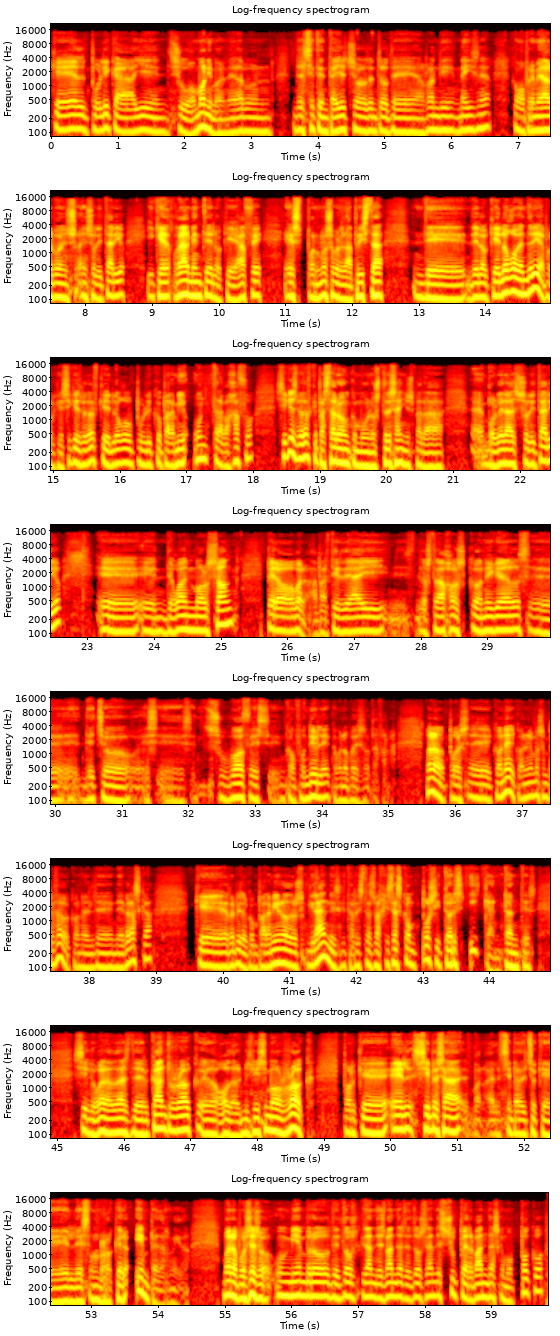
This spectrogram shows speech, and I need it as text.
que él publica allí en su homónimo, en el álbum del 78 dentro de Randy Meisner, como primer álbum en, en solitario, y que realmente lo que hace es ponernos sobre la pista de, de lo que luego vendría, porque sí que es verdad que luego publicó para mí un trabajazo, sí que es verdad que pasaron como unos tres años para eh, volver al solitario, eh, The One More Song, pero bueno, a partir de ahí los trabajos con Eagles, eh, de hecho su voz es inconfundible, como no puede ser de otra forma. Bueno, pues eh, con él, con él hemos empezado, con el de Nebraska, que repito, para mí uno de los grandes guitarristas, bajistas, compositores y cantantes, sin lugar a dudas, del country rock eh, o del mismísimo rock, porque él siempre se ha, bueno, él siempre ha dicho que él es un rockero empedernido. Bueno, pues eso, un miembro de dos grandes bandas, de dos grandes super bandas como Poco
